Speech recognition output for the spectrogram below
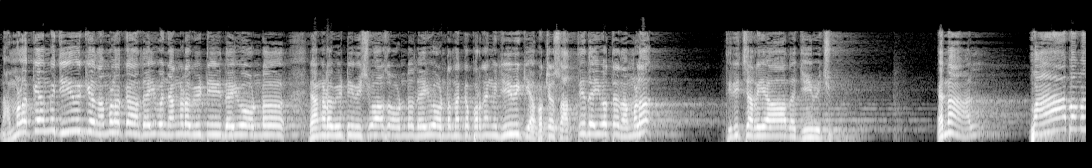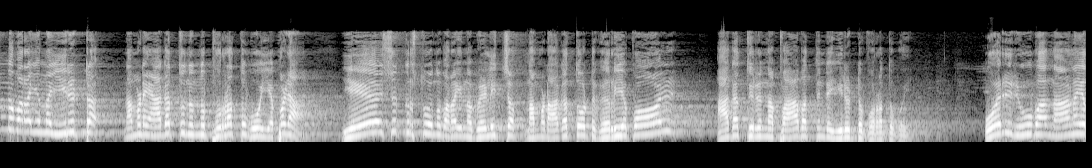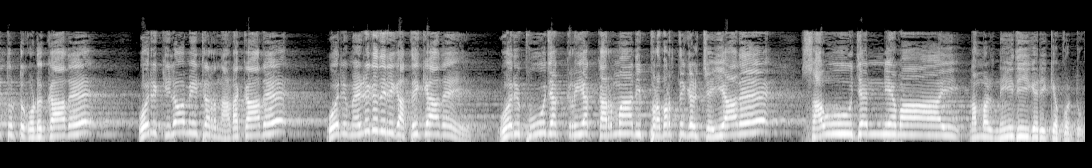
നമ്മളൊക്കെ അങ്ങ് ജീവിക്കുക. നമ്മളൊക്കെ ദൈവം ഞങ്ങളുടെ വീട്ടിൽ ദൈവം ഉണ്ട് ഞങ്ങളുടെ വീട്ടിൽ വിശ്വാസം ഉണ്ട് ദൈവം ഉണ്ടെന്നൊക്കെ പറഞ്ഞ് അങ്ങ് ജീവിക്കുക. പക്ഷെ സത്യദൈവത്തെ നമ്മൾ തിരിച്ചറിയാതെ ജീവിച്ചു. എന്നാൽ പാപമെന്ന് പറയുന്ന ഇരുട്ട് നമ്മുടെ അകത്തു നിന്ന് പുറത്തു പോയി. എപ്പോഴാ? യേശു ക്രിസ്തു എന്ന് പറയുന്ന വെളിച്ചം നമ്മുടെ അകത്തോട്ട് കയറിയപ്പോൾ അകത്തിരുന്ന പാപത്തിന്റെ ഇരുട്ട് പുറത്തു പോയി. ഒരു രൂപ നാണയത്തൊട്ട് കൊടുക്കാതെ ഒരു കിലോമീറ്റർ നടക്കാതെ ഒരു മെഴുകുതിരി കത്തിക്കാതെ ഒരു പൂജക്രിയ കർമാദി പ്രവർത്തികൾ ചെയ്യാതെ സൗജന്യമായി നമ്മൾ നീതീകരിക്കപ്പെട്ടു.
